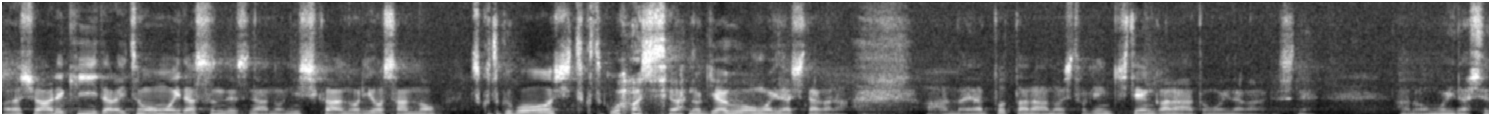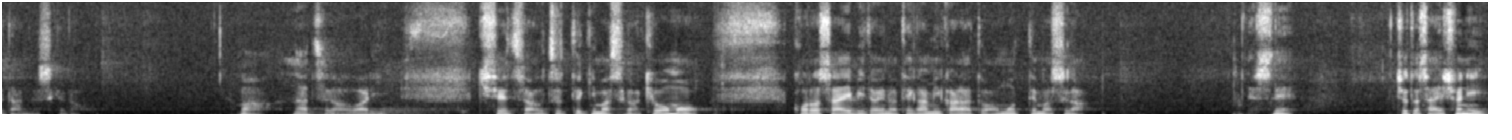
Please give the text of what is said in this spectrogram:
私はあれ聞いたらいつも思い出すんですね。あの西川のりおさんの「つくつく帽子つくつく帽子」っ てあのギャグを思い出しながら。あんなやっとったなあの人元気してんかなと思いながらですね。あの思い出してたんですけど。まあ夏が終わり季節は移ってきますが今日もコロサイ人への手紙からとは思ってますがですね。ちょっと最初に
